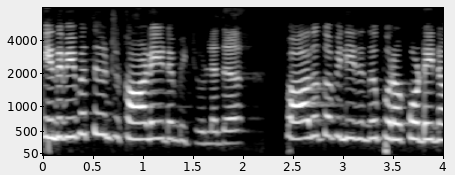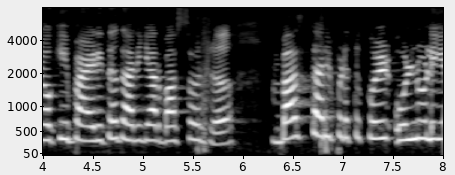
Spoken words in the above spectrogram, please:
இந்த விபத்து இன்று காலை இடம்பெற்றுள்ளது. பாதுகாவில் இருந்து புறக்கோட்டை நோக்கி பயணித்த தனியார் பஸ் ஒன்று பஸ் திரைப்படத்துக்குள் உள்நுழைய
